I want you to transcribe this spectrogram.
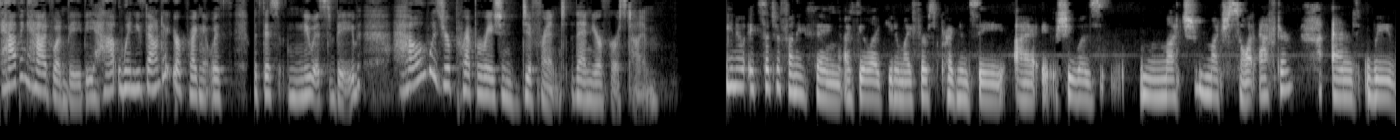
having had one baby how when you found out you're pregnant with with this newest babe how was your preparation different than your first time? You know it's such a funny thing. I feel like you know my first pregnancy i she was much much sought after. And we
